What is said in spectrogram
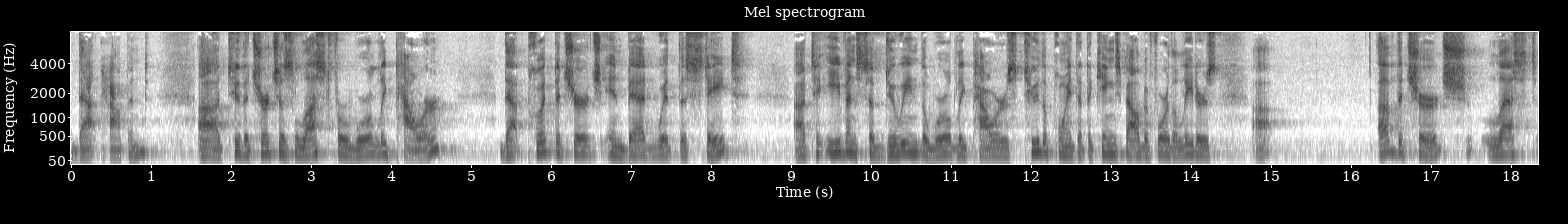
that happened. Uh, to the church's lust for worldly power, that put the church in bed with the state uh, to even subduing the worldly powers to the point that the kings bowed before the leaders uh, of the church, lest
